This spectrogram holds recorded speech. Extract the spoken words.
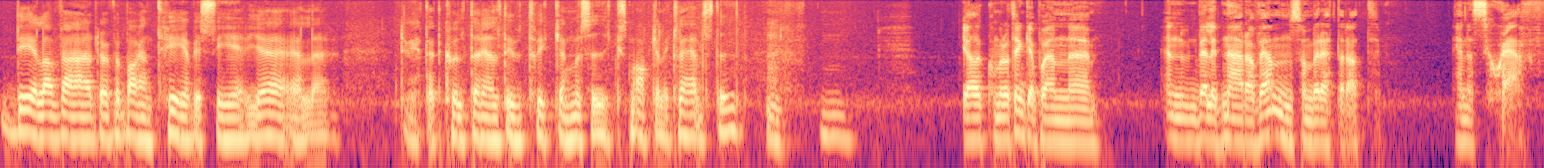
dela värld över bara en tv-serie eller du vet, ett kulturellt uttryck, en musiksmak eller klädstil? Mm. Mm. Jag kommer att tänka på en, eh, en väldigt nära vän som berättade att hennes chef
